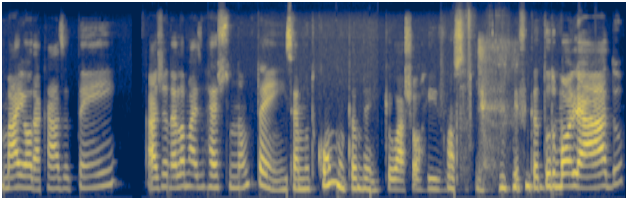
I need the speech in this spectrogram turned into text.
maior da casa tem a janela, mas o resto não tem. Isso é muito comum também, que eu acho horrível. Nossa. Porque fica tudo molhado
